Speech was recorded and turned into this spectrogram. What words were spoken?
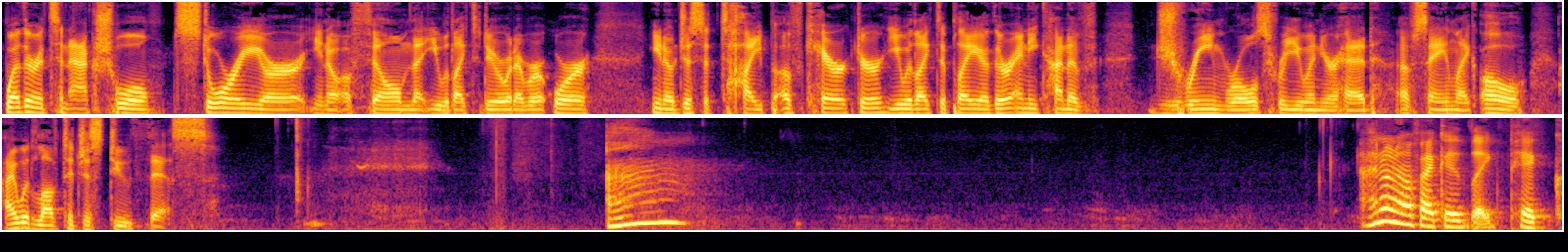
whether it's an actual story or, you know, a film that you would like to do or whatever or you know, just a type of character you would like to play? Are there any kind of dream roles for you in your head of saying like, "Oh, I would love to just do this." Um, I don't know if I could like pick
